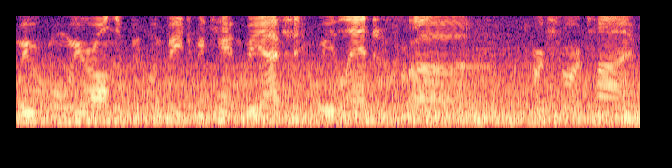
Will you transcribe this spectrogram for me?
we were, when we were on the on the beach, we can't. We actually we landed for, uh, for a short time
